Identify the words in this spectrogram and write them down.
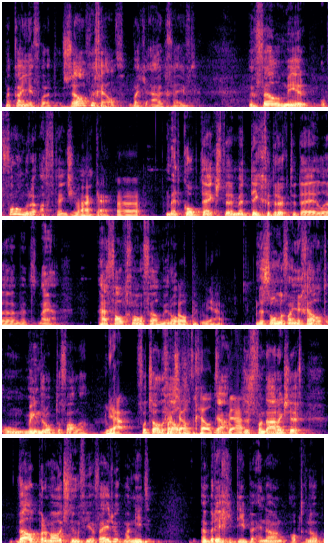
dan kan je voor hetzelfde geld wat je uitgeeft, een veel meer opvallendere advertentie maken. Ah, Met kopteksten, met dikgedrukte delen, met, nou ja, het valt gewoon veel meer op. op, ja. De zonde van je geld om minder op te vallen Ja, voor hetzelfde Voor geld. hetzelfde geld, Ja, ja. Dus vandaar dat ik zeg, wel promotie doen via Facebook, maar niet een berichtje typen en dan op de knop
